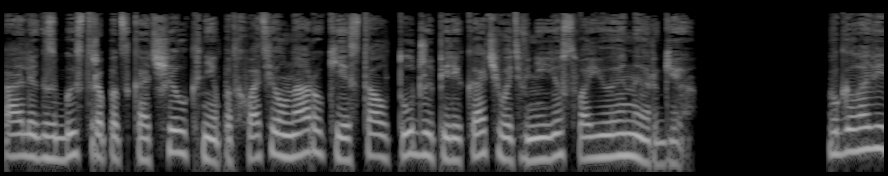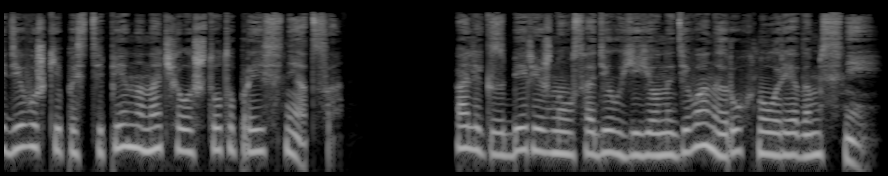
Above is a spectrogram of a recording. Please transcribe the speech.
Алекс быстро подскочил к ней, подхватил на руки и стал тут же перекачивать в нее свою энергию. В голове девушки постепенно начало что-то проясняться. Алекс бережно усадил ее на диван и рухнул рядом с ней.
